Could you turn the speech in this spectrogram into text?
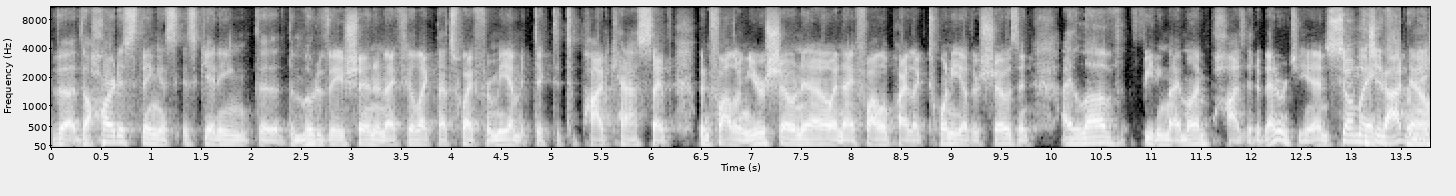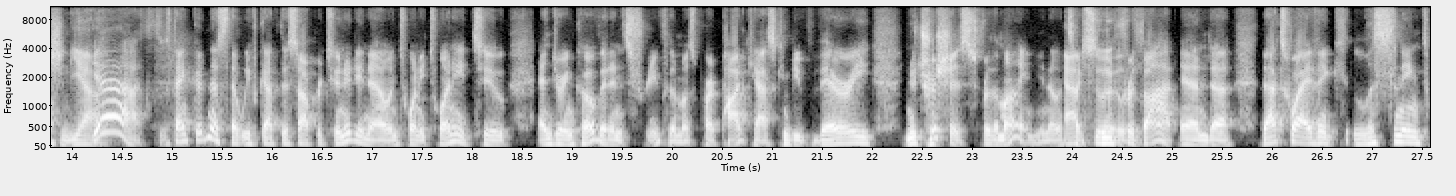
the the hardest thing is is getting the the motivation, and I feel like that's why for me, I'm addicted to podcasts. I've been following your show now, and I follow probably like 20 other shows, and I love feeding my mind positive energy. And So much God now. information. Yeah. yeah, thank goodness that we've got this opportunity now in 2020 to and during COVID, and it's free for the most part. Podcasts can be very nutritious for the mind. You know, it's like Absolutely. food for thought, and uh, that's why I think listening to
